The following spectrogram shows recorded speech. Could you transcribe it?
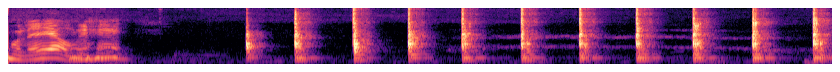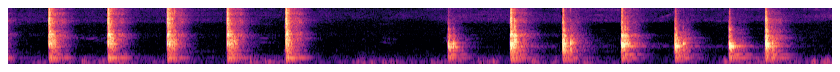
หมดแล้วแม่ก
